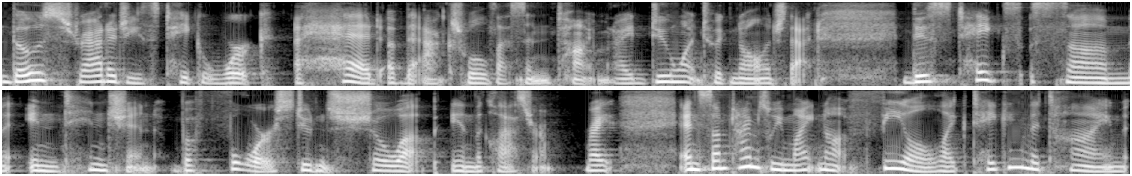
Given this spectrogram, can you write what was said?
Those strategies take work ahead of the actual lesson time. And I do want to acknowledge that. This takes some intention before students show up in the classroom right? And sometimes we might not feel like taking the time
